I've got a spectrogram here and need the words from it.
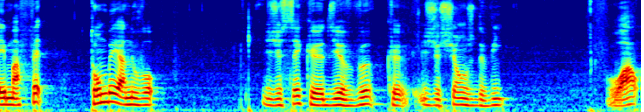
et m'a fait tomber à nouveau. Je sais que Dieu veut que je change de vie. Wow!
